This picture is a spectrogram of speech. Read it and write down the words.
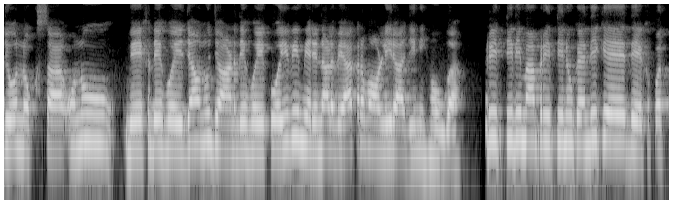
ਜੋ ਨੁਕਸ ਆ, ਉਹਨੂੰ ਵੇਖਦੇ ਹੋਏ ਜਾਂ ਉਹਨੂੰ ਜਾਣਦੇ ਹੋਏ ਕੋਈ ਵੀ ਮੇਰੇ ਨਾਲ ਵਿਆਹ ਕਰਵਾਉਣ ਲਈ ਰਾਜੀ ਨਹੀਂ ਹੋਊਗਾ। ਪ੍ਰੀਤੀ ਦੀ ਮਾਂ ਪ੍ਰੀਤੀ ਨੂੰ ਕਹਿੰਦੀ ਕਿ ਦੇਖ ਪੁੱਤ,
